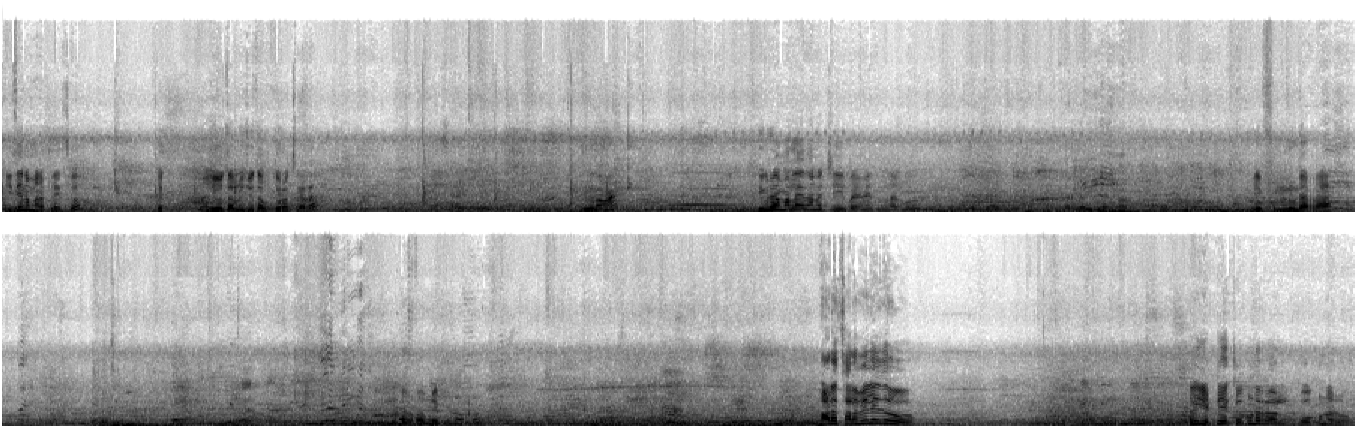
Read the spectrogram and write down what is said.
ఇదేనా మన ప్లేసు యువతల నుంచి యువతలకు దూరొచ్చు కదా? దిగుదామా దిగురా మళ్ళీ ఏదైనా వచ్చి భయం అవుతుంది నాకు. రేపు ఫుల్ ఉండర్రా ఫుల్ ఉండరు పబ్లిక్ ఆడ స్థలమే లేదు. ఎట్టే ఎక్కకున్నారు వాళ్ళు పోకున్నారు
